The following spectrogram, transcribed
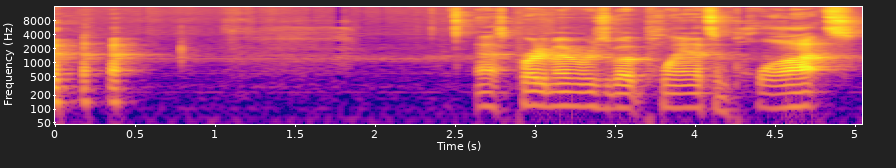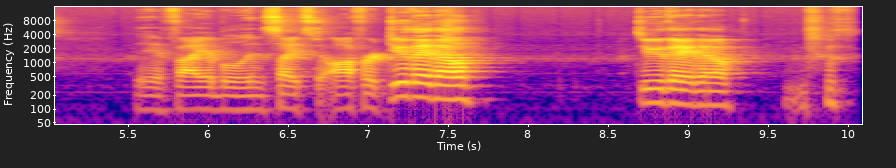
Ask party members about planets and plots. They have valuable insights to offer. Do they, though? Do they, though?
